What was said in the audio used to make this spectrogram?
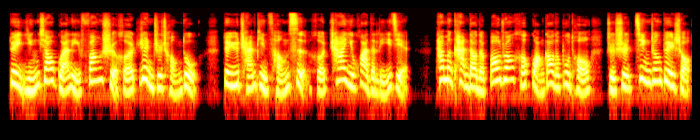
对营销管理方式和认知程度，对于产品层次和差异化的理解。他们看到的包装和广告的不同，只是竞争对手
